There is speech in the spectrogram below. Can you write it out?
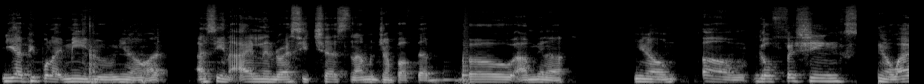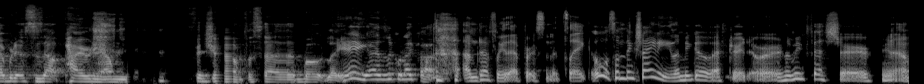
you have people like me who, you know, I, I see an island or I see chest and I'm gonna jump off that boat. I'm gonna, you know, um, go fishing. You know, while everybody else is out pirating, I'm fishing off the side of the boat. Like, hey guys, look what I caught. I'm definitely that person. It's like, oh, something shiny. Let me go after it, or let me fish, or you know,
